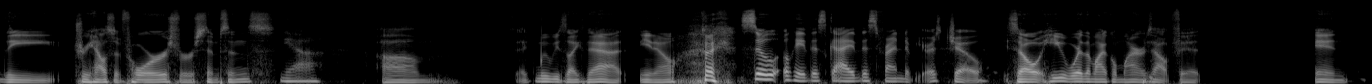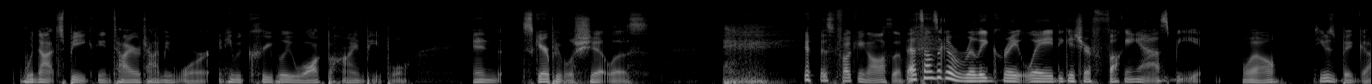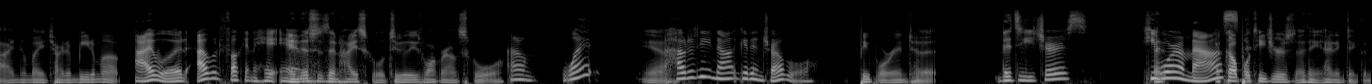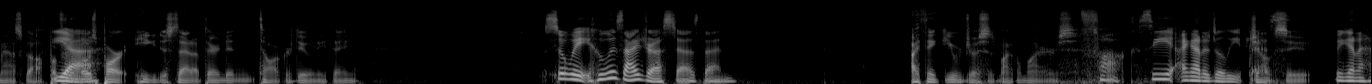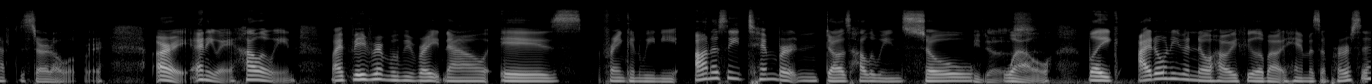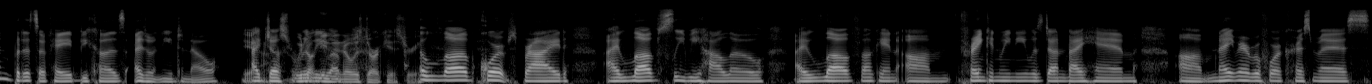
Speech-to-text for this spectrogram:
the Treehouse of Horrors for Simpsons. Yeah. Um, like movies like that. You know. So okay, this guy, this friend of yours, Joe. so he would wear the Michael Myers outfit, and would not speak the entire time he wore it, and he would creepily walk behind people, and scare people shitless. it was fucking awesome. That sounds like a really great way to get your fucking ass beat. Well, he was a big guy. Nobody tried to beat him up. I would. I would fucking hit him. And this is in high school too. He's walking around school. I don't. What? Yeah, How did he not get in trouble? people were into it. The teachers. He I- wore a mask. A couple teachers, I think, had him take the mask off, but for the most part, he just sat up there and didn't talk or do anything. So wait, who was I dressed as then? I think you were dressed as Michael Myers, Fuck. See, I gotta delete this. jumpsuit. We're gonna have to start all over. All right. Anyway, Halloween. My favorite movie right now is Frankenweenie. Honestly, Tim Burton does Halloween so He does. well. Like, I don't even know how I feel about him as a person, but it's okay because I don't need to know. Yeah, I just we don't need love- to know his dark history. I love Corpse Bride. I love Sleepy Hollow. I love fucking um Frankenweenie was done by him. Um Nightmare Before Christmas.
